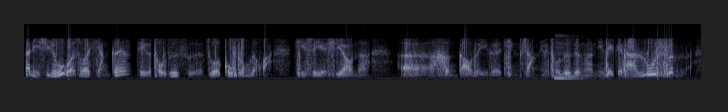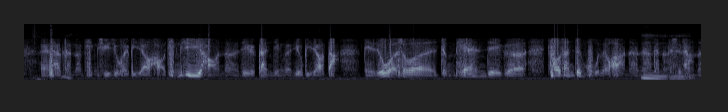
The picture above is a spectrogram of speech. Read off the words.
那你是如果说想跟这个投资者做沟通的话，其实也需要呢呃很高的一个情商，因为投资者呢你得给他撸顺了，哎，他可能情绪就会比较好，情绪一好呢，这个干劲呢就比较大。你如果说整天这个敲山震虎的话呢，那可能市场呢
